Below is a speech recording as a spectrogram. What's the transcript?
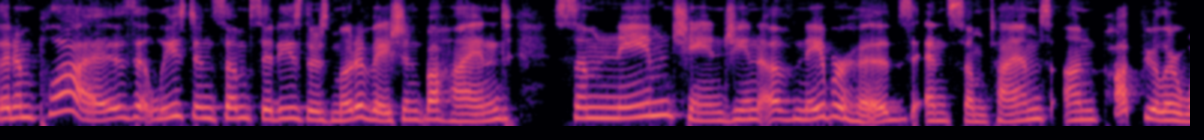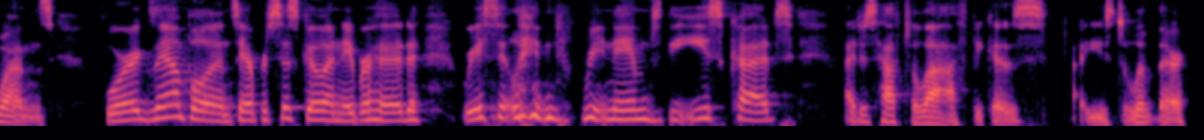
that implies, at least in some cities, there's motivation behind some name changing of neighborhoods and sometimes unpopular ones. For example, in San Francisco, a neighborhood recently renamed the East Cut. I just have to laugh because I used to live there.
